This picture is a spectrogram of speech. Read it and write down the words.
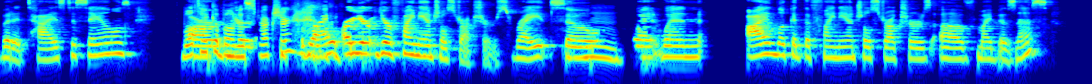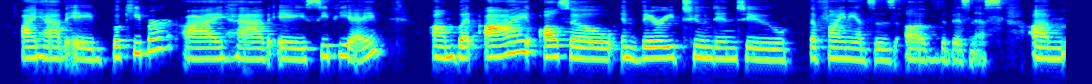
but it ties to sales. We'll take a bonus your, structure. right? Are your your financial structures, right? So mm. when when I look at the financial structures of my business, I have a bookkeeper, I have a CPA, um, but I also am very tuned into the finances of the business. Um.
